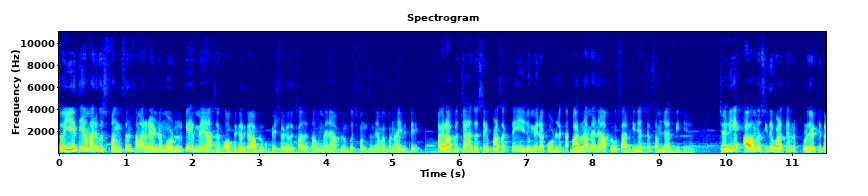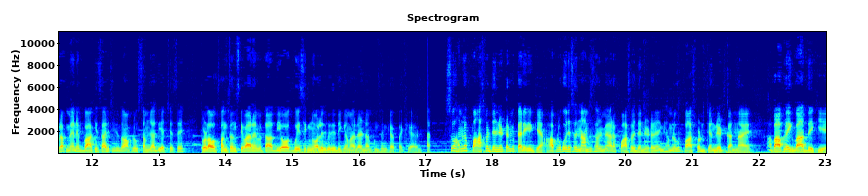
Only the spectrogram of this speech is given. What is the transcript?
सो ये थे हमारे कुछ फ़ंक्शंस हमारे रैंडम मॉडल के। मैं यहाँ से कॉपी करके आप लोग को पेश करके दिखा देता हूँ। मैंने आप लोग कुछ फ़ंक्शन यहाँ पर बनाए भी थे। अगर आप लोग चाहें तो सही पढ़ सकते हैं। ये जो मेरा कोड लिखा वरना मैंने आप लोग सारी चीज़ें अच्छे समझा दी हैं। चलिए, अब हम लोग सीधे बढ़ते हैं अपने प्रोजेक्ट की तरफ़। मैंने बाकी सारी चीज़ें तो आप लोग समझा दी अच्छे से। थोड़ा बहुत फ़ंक्शंस के बारे में बता दिया और बेसिक नॉलेज भी दे दी कि हमारा रैंडम फ़ंक्शन कैसा क्या है। सो हम लोग पासवर्ड जनरेटर में करेंगे क्या? आप लोग को जैसे नाम से समझ में आ रहा है पासवर्ड जनरेटर यानी हम लोग को पासवर्ड जनरेट करना है। अब आप लोग एक बात देखिए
